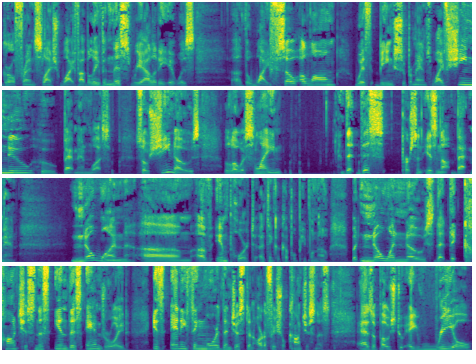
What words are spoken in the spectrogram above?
girlfriend slash wife. I believe in this reality it was uh, the wife. So, along with being Superman's wife, she knew who Batman was. So she knows Lois Lane that this person is not Batman. No one um, of import, I think a couple people know, but no one knows that the consciousness in this android is anything more than just an artificial consciousness, as opposed to a real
